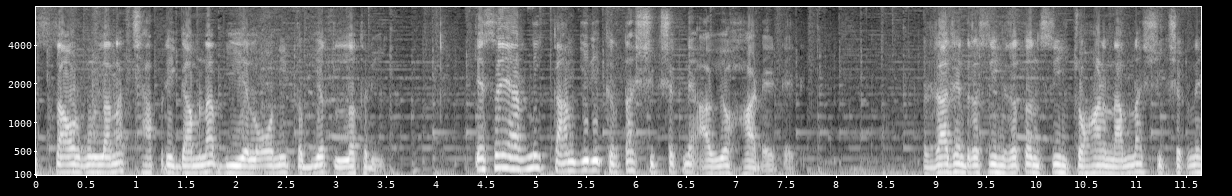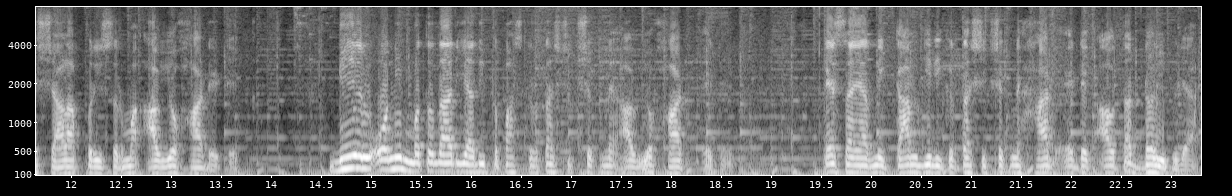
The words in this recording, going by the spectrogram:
સાવરકુંડલાના છાપરી ગામના બીએલઓની તબિયત લથડી. એસઆઈઆરની કામગીરી કરતા શિક્ષકને આવ્યો હાર્ટ એટેક રાજેન્દ્રસિંહ રતનસિંહ ચૌહાણ નામના શિક્ષકને શાળા પરિસરમાં આવ્યો હાર્ટ એટેક બીએલઓની મતદાર યાદી તપાસ કરતા શિક્ષકને આવ્યો હાર્ટ એટેક એસઆઈઆરની કામગીરી કરતા શિક્ષકને હાર્ટ એટેક આવતા ઢળી પડ્યા.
